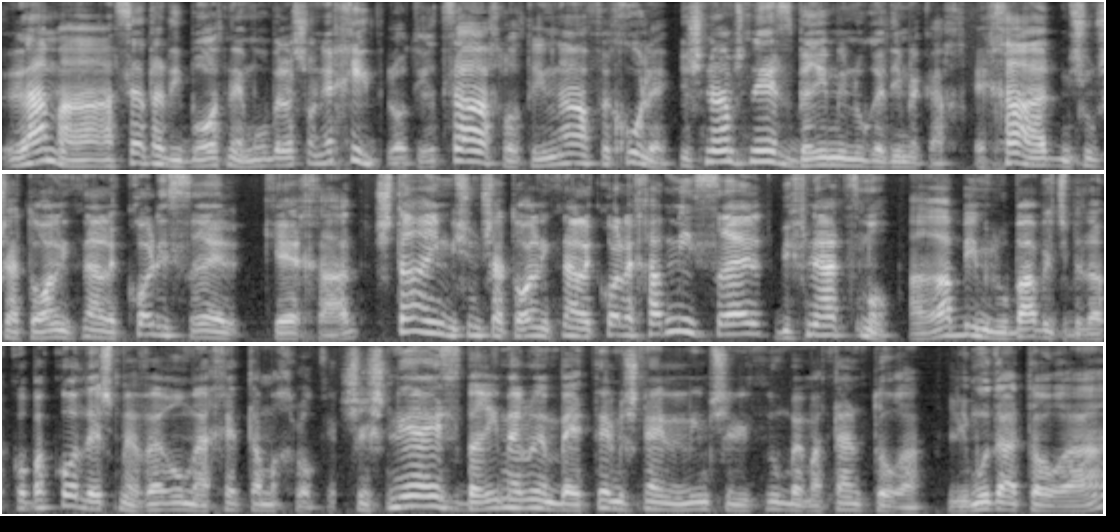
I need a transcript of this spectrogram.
למה עשרת הדיברות נאמרו בלשון יחיד? לא תרצח, לא תנאף וכולי. ישנם שני הסברים מנוגדים לכך. אחד, משום שהתורה ניתנה לכל ישראל כאחד. שתיים, משום שהתורה ניתנה לכל אחד מישראל בפני עצמו. הרבי מלובביץ' בדרכו בקודש מבאר ומאחד את המחלוקת. ששני ההסברים האלו הם בהתאם לשני העניינים שניתנו במתן תורה. לימוד התורה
